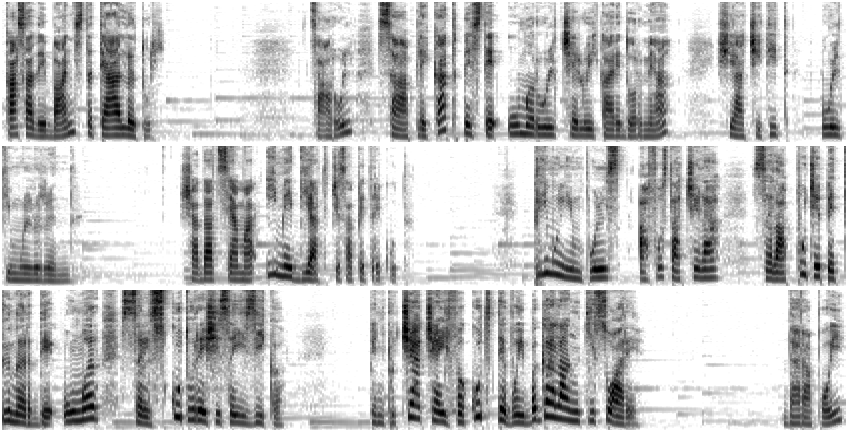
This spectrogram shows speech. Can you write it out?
Casa de bani stătea alături. Țarul s-a aplecat peste umărul celui care dormea și a citit ultimul rând. Și-a dat seama imediat ce s-a petrecut. Primul impuls a fost acela să-l apuce pe tânăr de umăr, să-l scuture și să-i zică Pentru ceea ce ai făcut te voi băga la închisoare. Dar apoi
